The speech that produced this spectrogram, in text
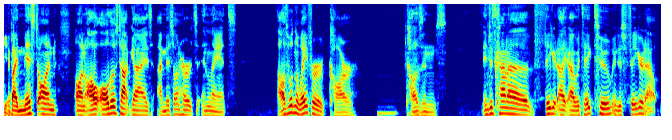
Yeah. if I missed on on all all those top guys, I missed on Hurts and Lance. I was willing to wait for Carr, Cousins, and just kind of figured I, I would take two and just figure it out.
